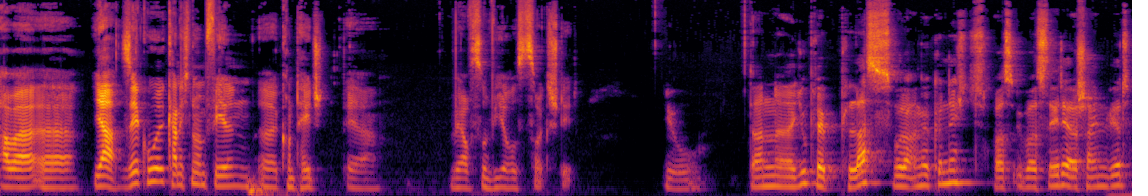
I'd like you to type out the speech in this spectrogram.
Aber äh, ja, sehr cool, kann ich nur empfehlen. Äh, Contagion, wer, wer auf so Virus-Zeugs steht. Jo. Dann äh, Uplay Plus wurde angekündigt, was über Stadia erscheinen wird.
